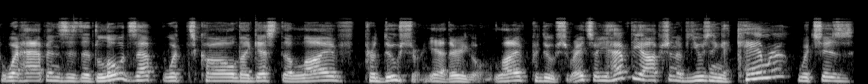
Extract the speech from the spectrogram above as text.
what happens is it loads up what's called I guess the live producer. Yeah there you go. Live producer right? So you have the option of using a camera which is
